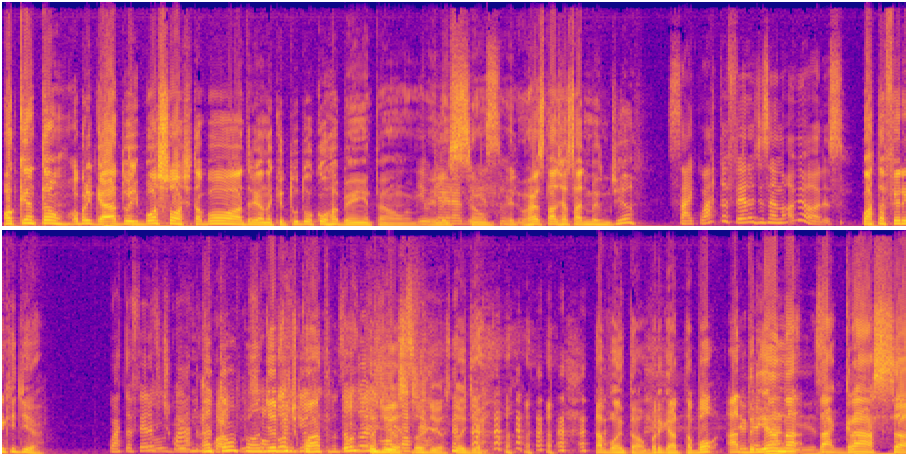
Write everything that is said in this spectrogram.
Ok, então, obrigado e boa sorte, tá bom, Adriana? Que tudo ocorra bem, então. Eu que agradeço. Ele- O resultado já sai no mesmo dia? Sai quarta-feira, 19 horas. Quarta-feira, que dia? Quarta-feira, É o dia 24. Ah, então, 24. pronto, São dia dois 24. dias. Então, São dois, dois dias, dias. dois dias, dois dias. tá bom, então. Obrigado, tá bom? Adriana da Graça.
